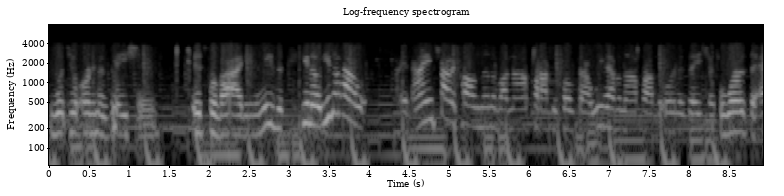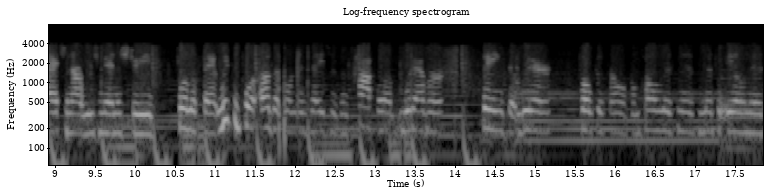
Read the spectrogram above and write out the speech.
what your organization is providing, and these are, you know, you know how and I ain't trying to call none of our nonprofit folks out. We have a nonprofit organization for Words to Action Outreach Ministries, full effect. We support other organizations on top of whatever things that we're focused on, from homelessness, mental illness,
